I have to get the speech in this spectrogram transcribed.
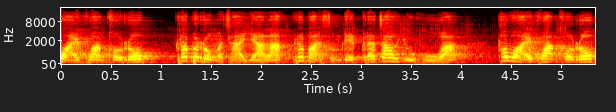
วายความเคารพ พระบรมฉายาลักษณ์พระบาทสมเด็จพระเจ้าอยู่หัว ถวายความเคารพ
